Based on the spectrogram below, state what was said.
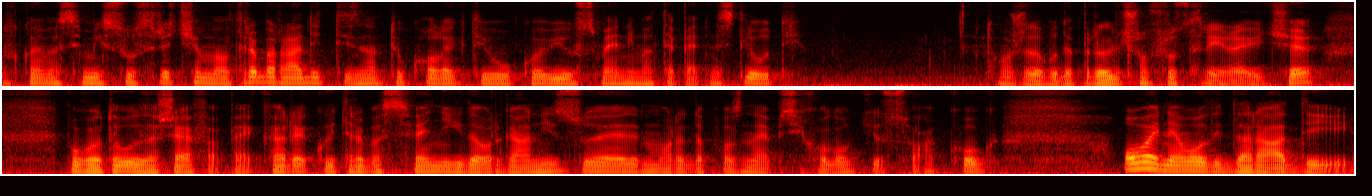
s kojima se mi susrećemo, ali treba raditi, znate, u kolektivu u kojoj vi u smeni imate 15 ljudi. To može da bude prilično frustrirajuće, pogotovo za šefa pekare koji treba sve njih da organizuje, mora da poznaje psihologiju svakog. Ovaj ne voli da radi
